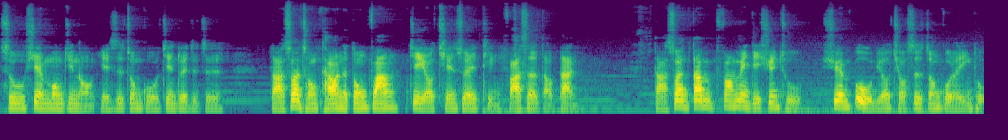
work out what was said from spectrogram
出现梦境龙也是中国舰队之姿，打算从台湾的东方借由潜水艇发射导弹。打算单方面地宣处宣布琉球是中国的领土。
